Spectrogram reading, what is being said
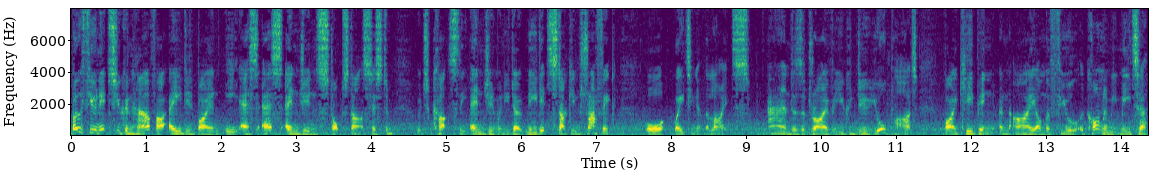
Both units you can have are aided by an ESS engine stop start system, which cuts the engine when you don't need it, stuck in traffic, or waiting at the lights. And as a driver, you can do your part by keeping an eye on the fuel economy meter.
